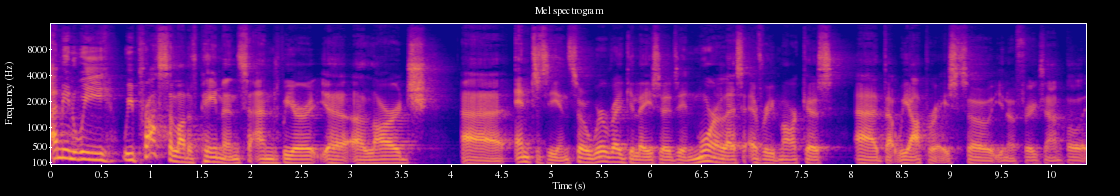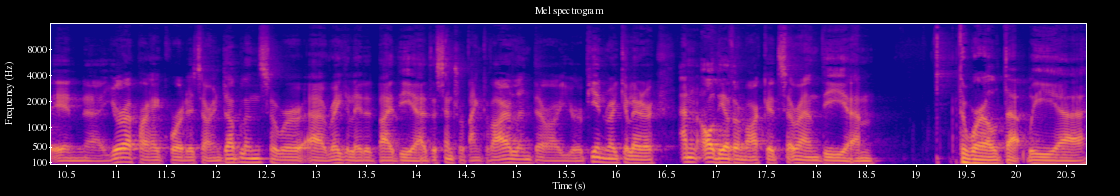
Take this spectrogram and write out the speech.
I mean, we we process a lot of payments, and we are uh, a large uh, entity. And so we're regulated in more or less every market uh, that we operate. So, you know, for example, in uh, Europe, our headquarters are in Dublin. So we're uh, regulated by the, uh, the Central Bank of Ireland. They're our European regulator and all the other markets around the, um, the world that we uh,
